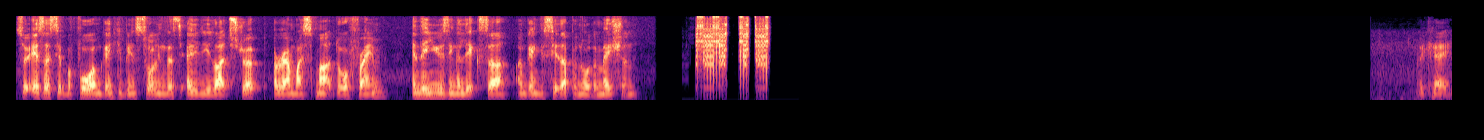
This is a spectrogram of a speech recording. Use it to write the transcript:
So as I said before, I'm going to be installing this LED light strip around my smart door frame and then using Alexa, I'm going to set up an automation. Okay,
